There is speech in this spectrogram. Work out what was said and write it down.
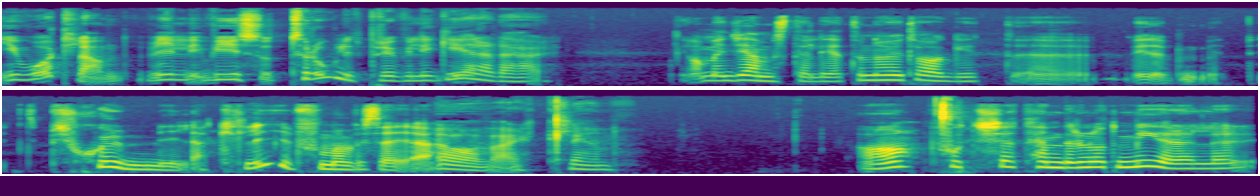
i vårt land. Vi, vi är så otroligt privilegierade här. Ja, men jämställdheten har ju tagit eh, sju mila kliv får man väl säga. Ja. Ja, verkligen. fortsätt. Händer det något mer eller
